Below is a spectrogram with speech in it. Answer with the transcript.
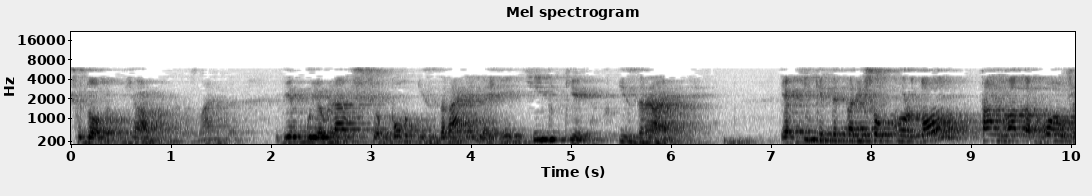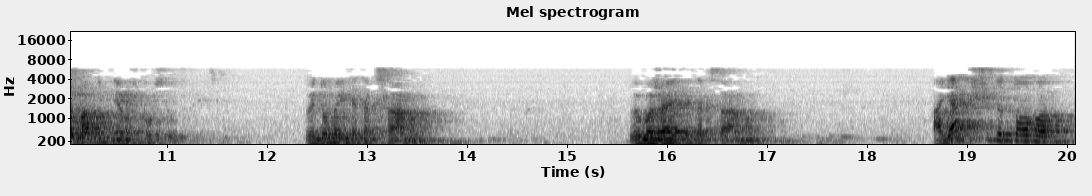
чудове уявлення, ви знаєте. Він уявляв, що Бог Ізраїля є тільки в Ізраїлі. Як тільки ти перейшов кордон, там влада Бога вже, мабуть, не розповсюджується. Ви думаєте так само? Ви вважаєте так само? А як щодо того,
